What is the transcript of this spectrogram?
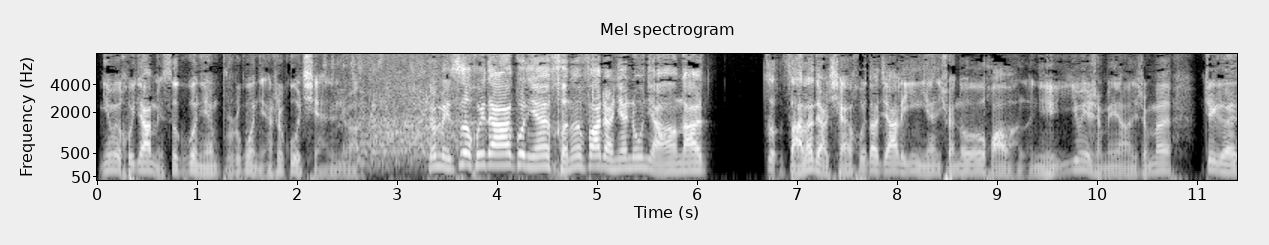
因为回家每次过年不是过年是过钱，你知道吧？就每次回家过年，可能发点年终奖拿。攒攒了点钱，回到家里一年全都花完了。你因为什么呀？什么这个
